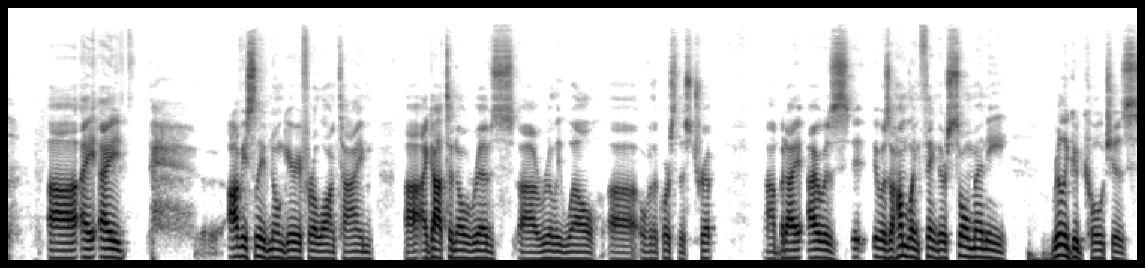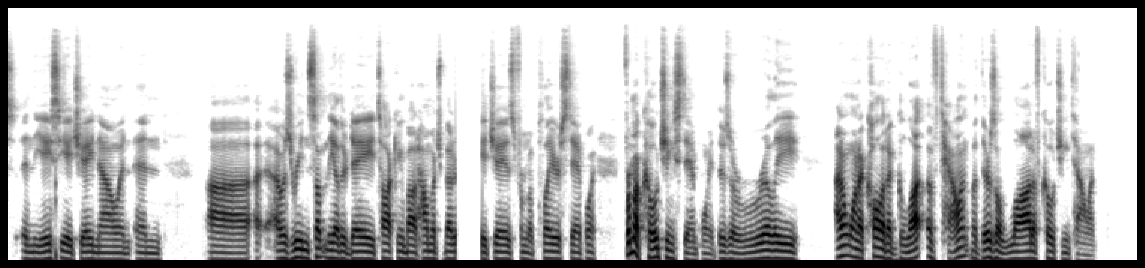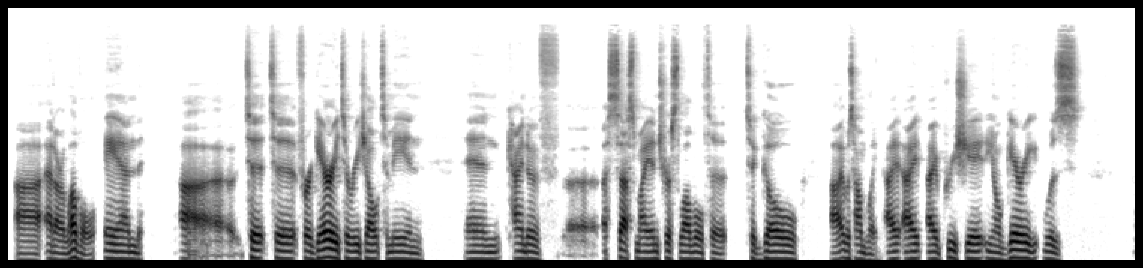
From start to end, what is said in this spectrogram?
Uh, I, I obviously have known Gary for a long time. Uh, I got to know Rivs really well over the course of this trip, uh, but I, I was it, it, was a humbling thing. There's so many really good coaches in the ACHA now, and and uh, I, I, was reading something the other day talking about how much better ACHA is from a player standpoint, from a coaching standpoint. There's a really I don't want to call it a glut of talent, but there's a lot of coaching talent uh, at our level, and uh, to to for Gary to reach out to me and and kind of uh, assess my interest level to to go. Uh, it was humbling. I, I, I appreciate you know Gary was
